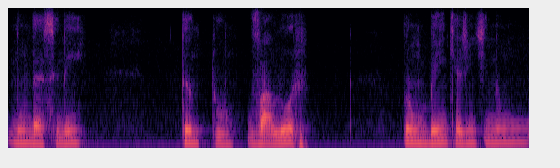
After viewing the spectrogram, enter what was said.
não desse nem tanto valor para um bem que a gente não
